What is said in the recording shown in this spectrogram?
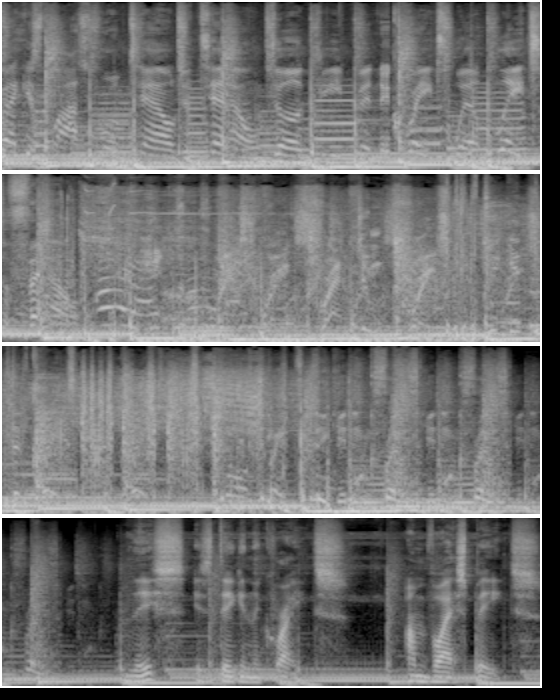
record spots from town to town. Dug deep in the crates where plates are found. This is Digging the Crates. I'm Vice Beats.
